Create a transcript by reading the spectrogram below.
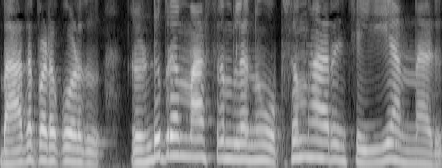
బాధపడకూడదు. రెండు బ్రహ్మాస్త్రములను ఉపసంహారం చెయ్యి అన్నాడు.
